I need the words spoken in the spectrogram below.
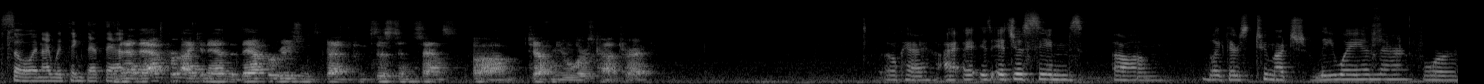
So, and I would think that And that, that, that, pro- I can add that that provision's been consistent since, um, Jeff Mueller's contract. Okay, I, I- it, it just seems um, like there's too much leeway in there for,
